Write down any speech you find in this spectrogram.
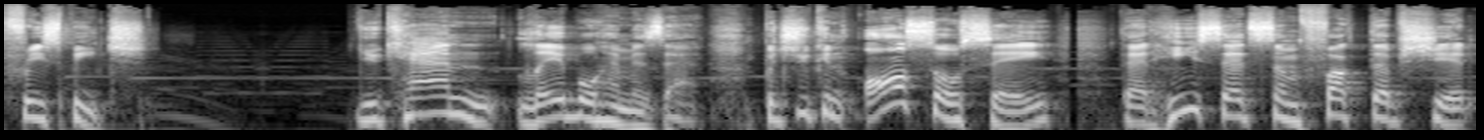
free speech. You can label him as that, but you can also say that he said some fucked up shit,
